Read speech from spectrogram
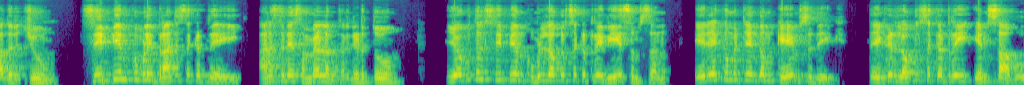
ആദരിച്ചു. C P M Kumily branch സെക്രട്ടറിയായി അനസിനെ സമ്മേളനം തെരഞ്ഞെടുത്തു. യോഗത്തിൽ C P M Kumily local secretary V Simson area committee അംഗം K M Siddique Thekkady local secretary N Sabu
